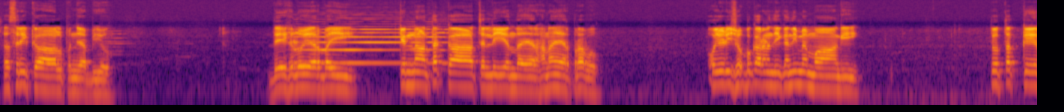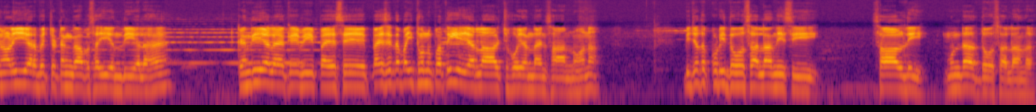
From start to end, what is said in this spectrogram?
ਸਤਿ ਸ੍ਰੀ ਅਕਾਲ ਪੰਜਾਬੀਓ। ਦੇਖ ਲਓ ਯਾਰ ਬਾਈ, ਕਿੰਨਾ ਧੱਕਾ ਚੱਲੀ ਜਾਂਦਾ ਯਾਰ, ਹਨਾ ਯਾਰ ਭਰਾਵੋ? ਉਹ ਜਿਹੜੀ ਸ਼ੁਭ ਕਰਨ ਦੀ ਕਹਿੰਦੀ, ਮੈਂ ਮਾਂ ਗਈ ਤੇ ਉਹ ਧੱਕੇ ਨਾਲ ਹੀ ਯਾਰ ਵਿੱਚ ਟੰਗਾ ਫਸਾਈ ਜਾਂਦੀ ਐ, ਲੈ ਹੈ। ਕਹਿੰਦੀ ਐ ਲੈ ਕੇ ਵੀ ਪੈਸੇ ਪੈਸੇ ਤਾਂ ਬਾਈ ਤੁਹਾਨੂੰ ਪਤਾ ਹੀ ਹੈ ਯਾਰ, ਲਾਲਚ ਹੋ ਜਾਂਦਾ ਇਨਸਾਨ ਨੂੰ, ਹਨਾ। ਵੀ ਜਦੋਂ ਕੁੜੀ 2 ਸਾਲਾਂ ਦੀ ਸੀ, ਸਾਲ ਦੀ, ਮੁੰਡਾ 2 ਸਾਲਾਂ ਦਾ।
